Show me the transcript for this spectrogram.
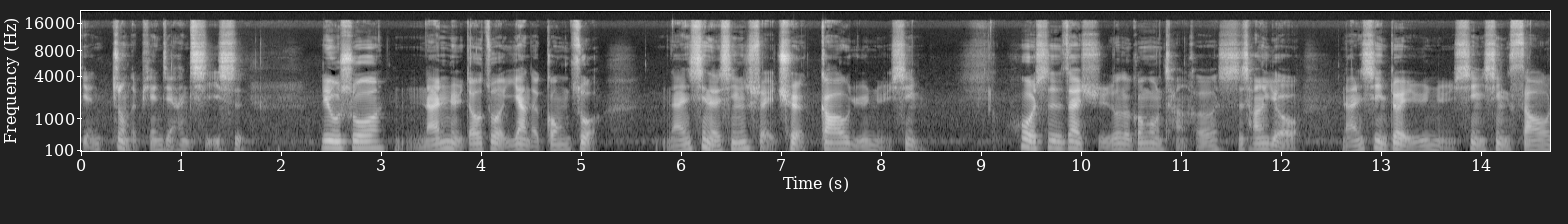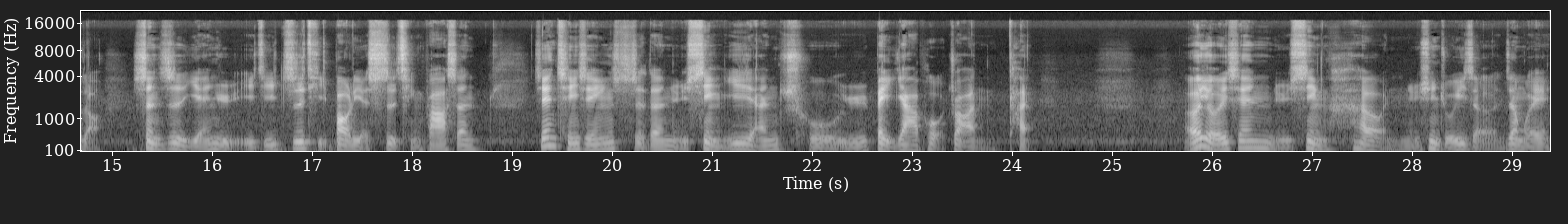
严重的偏见和歧视。例如说，男女都做一样的工作，男性的薪水却高于女性，或是在许多的公共场合，时常有男性对于女性性骚扰，甚至言语以及肢体暴力的事情发生。这些情形使得女性依然处于被压迫状态。而有一些女性和女性主义者认为，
